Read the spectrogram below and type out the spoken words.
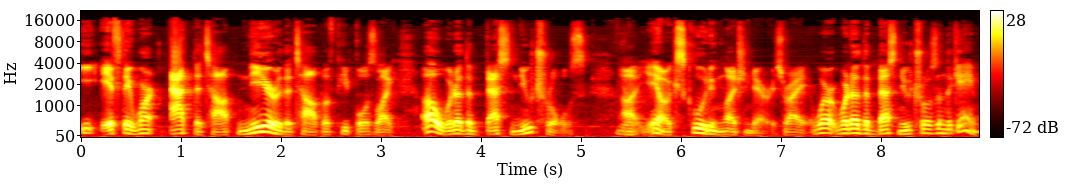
if they weren't at the top, near the top of people's like, oh, what are the best neutrals? Yeah. Uh, you know, excluding legendaries, right? Where what are the best neutrals in the game?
